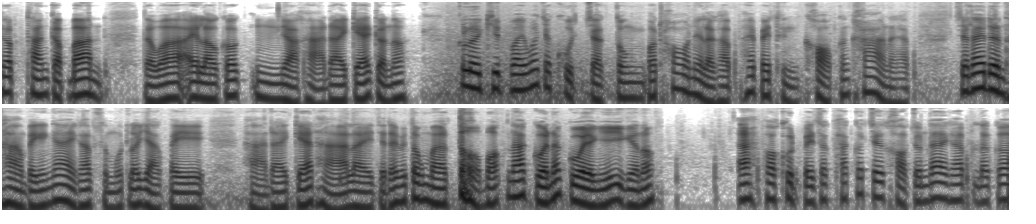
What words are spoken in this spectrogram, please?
ครับทางกลับบ้าน แต่ว่าไอเราก็อยากหาได้แก๊สก่อนเนาะ ก็เลยคิดไว้ว่าจะขุดจากตรงปอท่อเนี่ยแหละครับ ให้ไปถึงขอบข้างๆนะครับ จะได้เดินทางไปง่ายๆครับ สมมุติเราอยากไปหาไดแก๊สหาอะไร จะได้ไม่ต้องมาต่อบล็อกน่ากลัวน่ากลัวอย่างนี้อีกเนาะอะพอขุดไปสักพักก็เจอขอบจนได้ครับ แล้วก็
